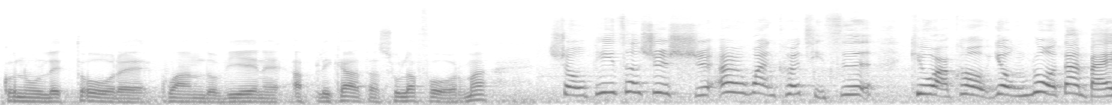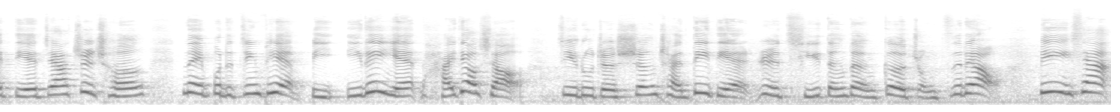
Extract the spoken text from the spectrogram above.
con un lettore quando viene applicata sulla forma 首批测试十二万颗起司，QR code 用酪蛋白叠加制成，内部的晶片比一粒盐还要小，记录着生产地点、日期等等各种资料。比一下，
